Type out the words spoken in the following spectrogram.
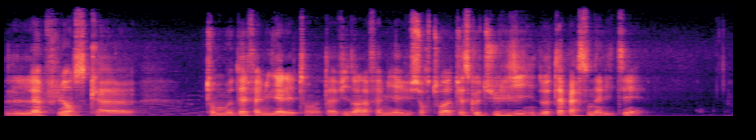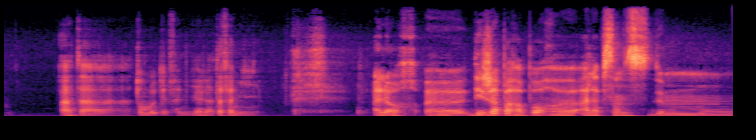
l'influence que ton modèle familial et ton, ta vie dans la famille a eu sur toi, qu'est-ce que tu lis de ta personnalité à ta, ton modèle familial, à ta famille alors, euh, déjà par rapport euh, à l'absence de mon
